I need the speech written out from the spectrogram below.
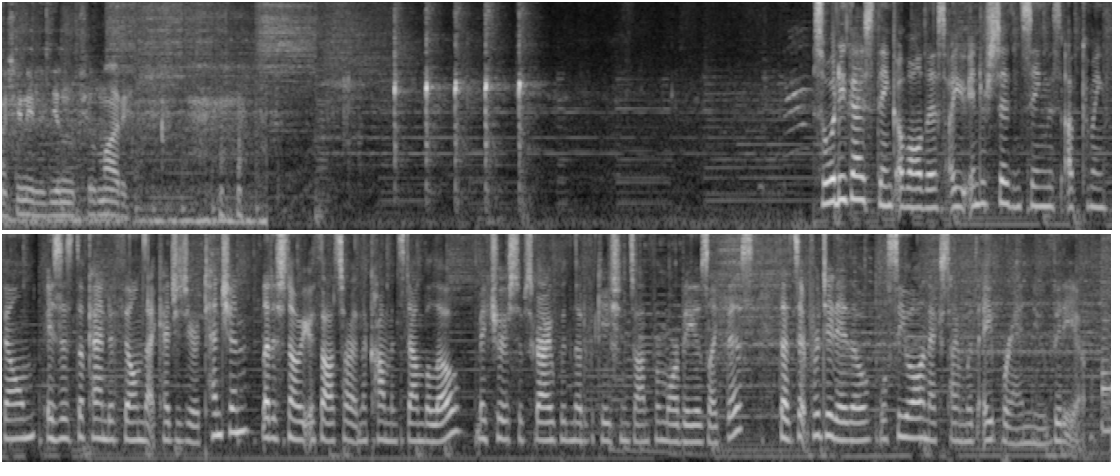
Mașinile din filmare. So, what do you guys think of all this? Are you interested in seeing this upcoming film? Is this the kind of film that catches your attention? Let us know what your thoughts are in the comments down below. Make sure to subscribe with notifications on for more videos like this. That's it for today, though. We'll see you all next time with a brand new video.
